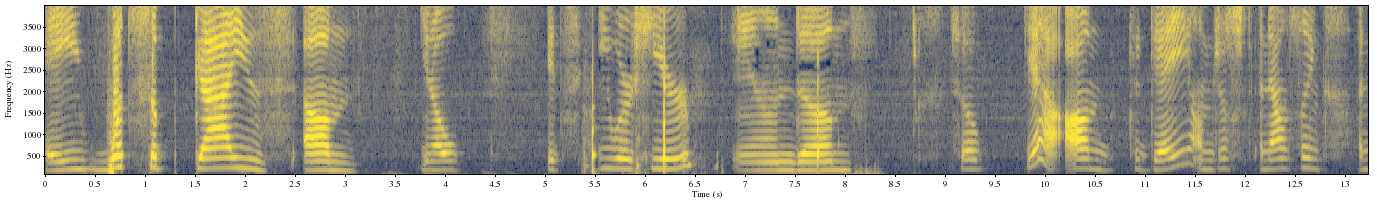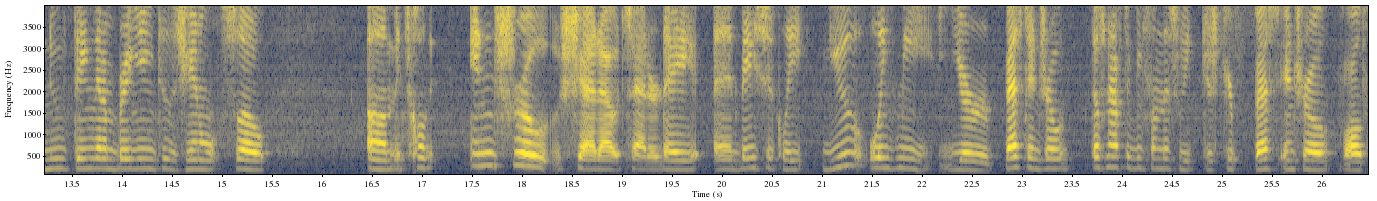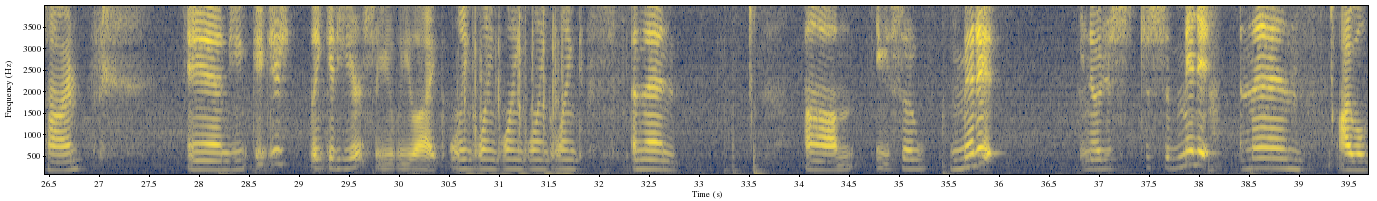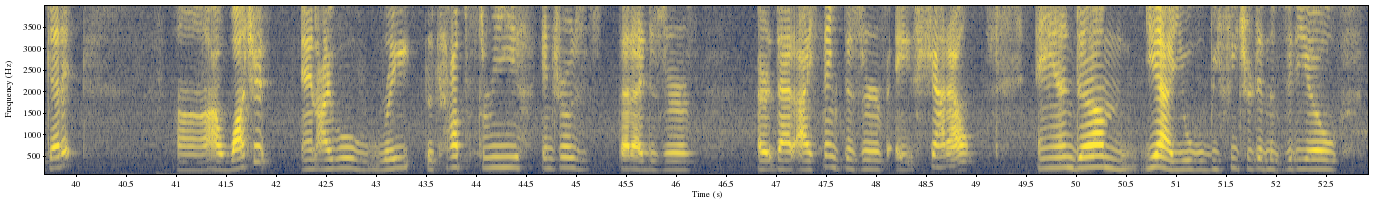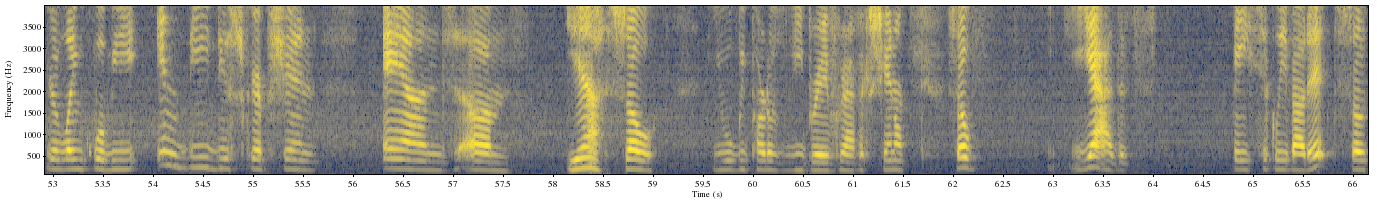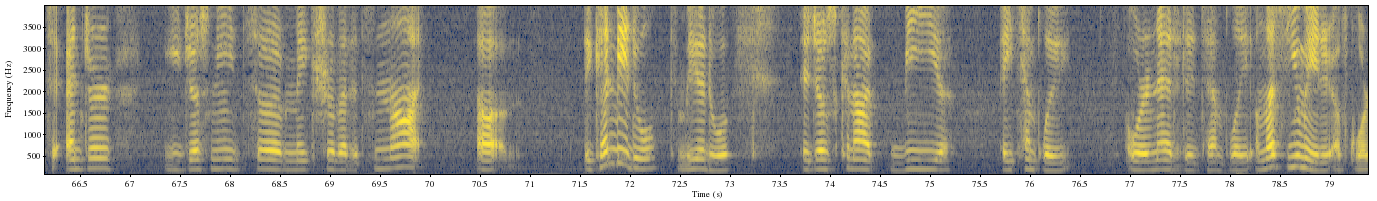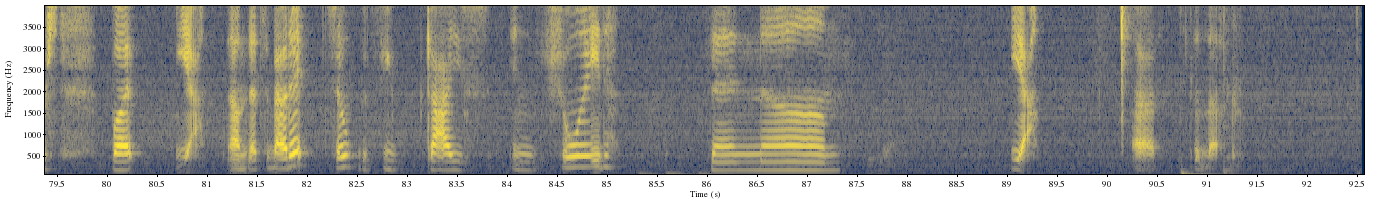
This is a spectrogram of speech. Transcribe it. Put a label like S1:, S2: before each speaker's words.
S1: Hey, what's up, guys? Um, you know, it's Eward here, and um, so yeah. Um, today I'm just announcing a new thing that I'm bringing to the channel. So, um, it's called Intro Shoutout Saturday, and basically, you link me your best intro. Doesn't have to be from this week, just your best intro of all time and you, you just link it here. So you'll be like link, link, link, link, link, and then um, you submit it. You know, just just submit it, and then I will get it. Uh, I'll watch it, and I will rate the top three intros that I deserve, or that I think deserve a shout out. And um, yeah, you will be featured in the video. Your link will be in the description. And um, yeah, so you will be part of the Brave Graphics channel. So, yeah, that's basically about it. So, to enter, you just need to make sure that it's not. Uh, it can be a dual, can be a dual. It just cannot be a template or an edited template, unless you made it, of course. But yeah, um, that's about it. So, if you guys enjoyed, then um,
